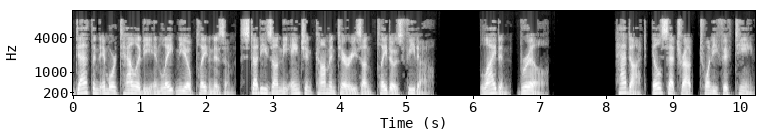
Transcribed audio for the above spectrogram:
Death and Immortality in Late Neoplatonism, Studies on the Ancient Commentaries on Plato's Phaedo. Leiden, Brill. Hadot, Ilsetraut, 2015.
